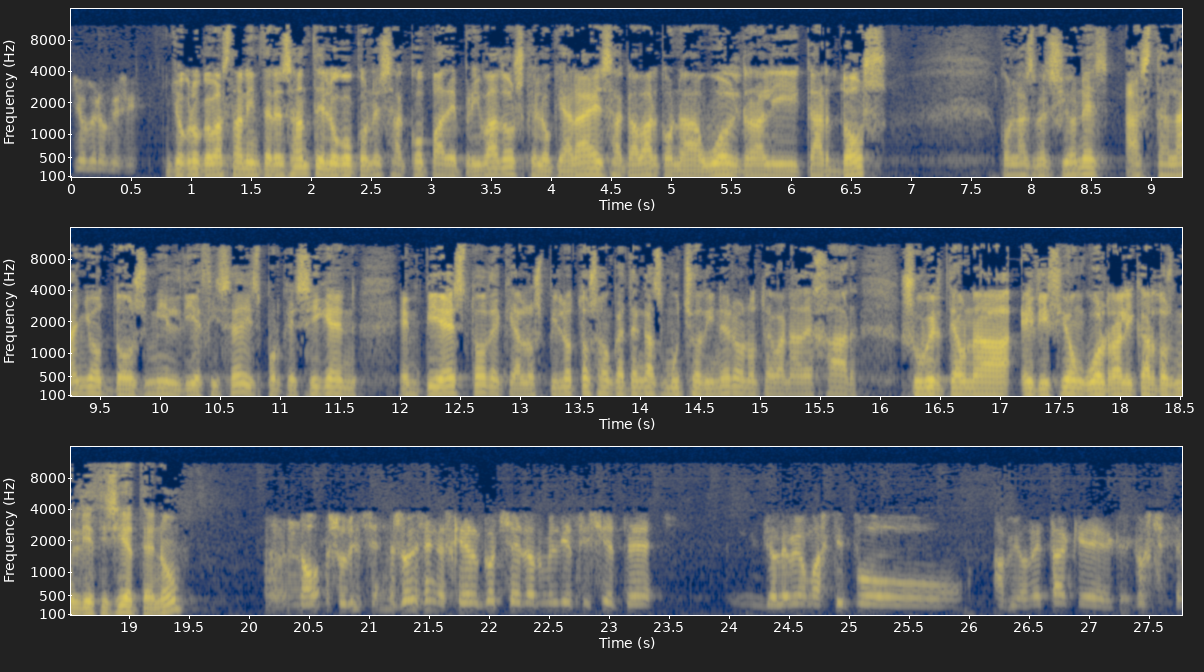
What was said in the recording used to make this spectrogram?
yo creo que sí. Yo creo que va a estar interesante, luego con esa copa de privados que lo que hará es acabar con la World Rally Car 2 con las versiones hasta el año 2016, porque siguen en pie esto de que a los pilotos, aunque tengas mucho dinero, no te van a dejar subirte a una edición World Rally Car 2017, ¿no? No, eso dicen, eso dicen es que el coche 2017 yo le veo más tipo avioneta que, coche,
